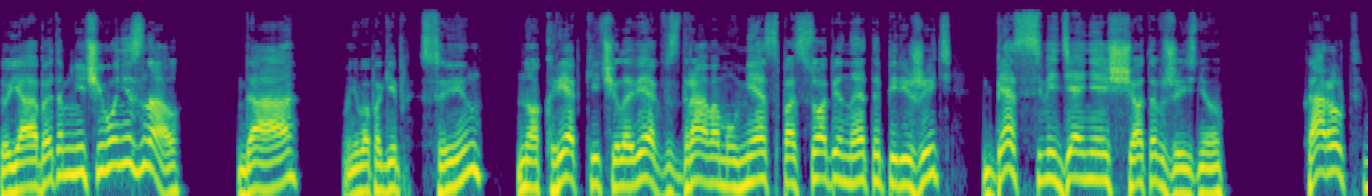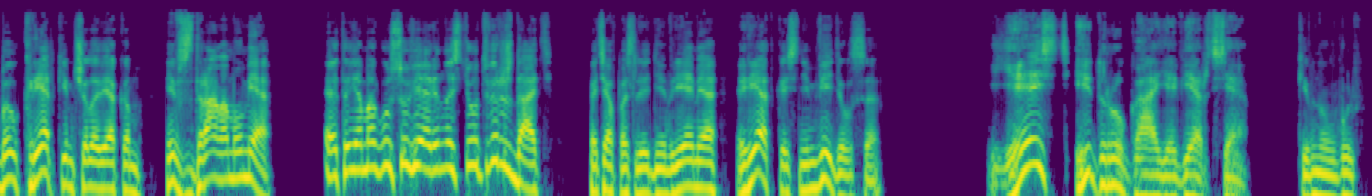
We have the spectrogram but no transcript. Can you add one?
то я об этом ничего не знал. Да, у него погиб сын, но крепкий человек в здравом уме способен это пережить без сведения счетов жизнью. Харлд был крепким человеком и в здравом уме. Это я могу с уверенностью утверждать, хотя в последнее время редко с ним виделся. «Есть и другая версия», — кивнул Вульф.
